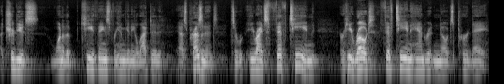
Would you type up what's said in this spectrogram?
attributes one of the key things for him getting elected as president. To, he writes 15 or he wrote 15 handwritten notes per day,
